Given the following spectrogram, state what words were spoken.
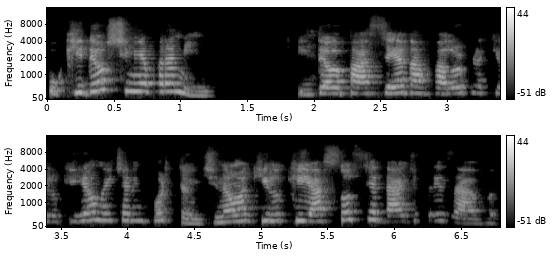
o que Deus tinha para mim. Então, eu passei a dar valor para aquilo que realmente era importante, não aquilo que a sociedade prezava,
